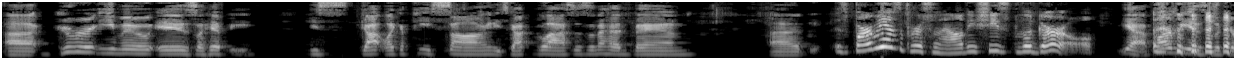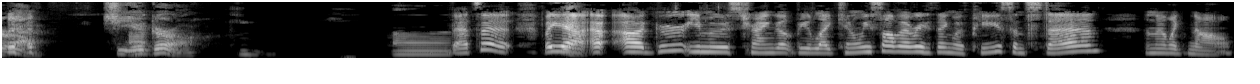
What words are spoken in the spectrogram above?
Uh, Guru Emu is a hippie. He's got like a peace sign, he's got glasses and a headband. Uh, Is Barbie has a personality? She's the girl. yeah, Barbie is the girl. Yeah. She Uh, a girl. Uh, That's it. But yeah, Uh, uh, Guru Emu is trying to be like, can we solve everything with peace instead? And they're like, no.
